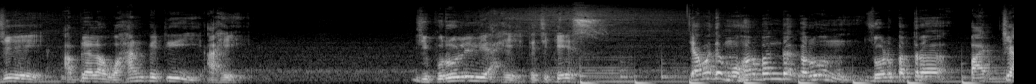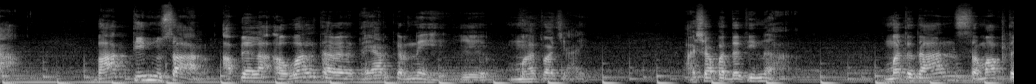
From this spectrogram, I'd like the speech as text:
जे आपल्याला वाहनपेटी आहे जी पुरवलेली आहे त्याची केस त्यामध्ये मोहरबंद करून जोडपत्र पाचच्या भाग तीननुसार आपल्याला अहवाल त- तयार करणे हे महत्त्वाचे आहे. अशा पद्धतीनं मतदान समाप्त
